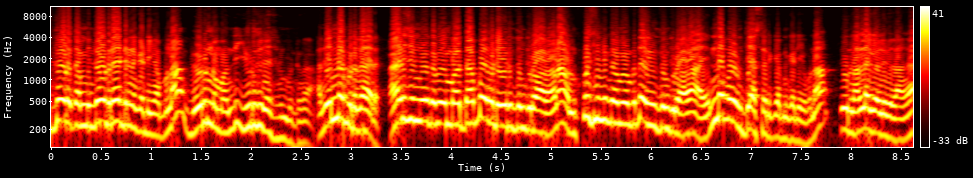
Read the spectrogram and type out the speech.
இதோட கம்மி இதோட ரேட் என்ன கேட்டீங்க அப்படின்னா வெறும் நம்ம வந்து இருபது லட்சம் பண்ணிட்டு அது என்ன பிரதர் பதினஞ்சு கம்மி பார்த்தா உங்களுக்கு இருபத்தஞ்சு ரூபா தானா. முப்பது சென்ட் கம்மி பார்த்தா இருபத்தஞ்சு ரூபா தான். என்ன ஒரு வித்தியாசம் இருக்கு அப்படின்னு கேட்டீங்கன்னா இது ஒரு நல்ல கேள்வி தாங்க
